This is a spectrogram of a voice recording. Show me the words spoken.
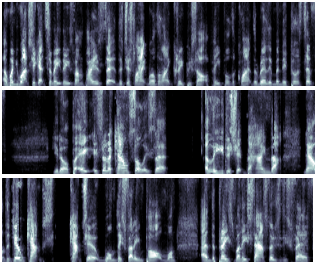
and when you actually get to meet these vampires, they're, they're just like, well, they're like creepy sort of people. They're quite, they're really manipulative, you know. But is there a council? Is there a leadership behind that? Now, the do caps, capture one, this very important one. And the priest, when he starts losing his faith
